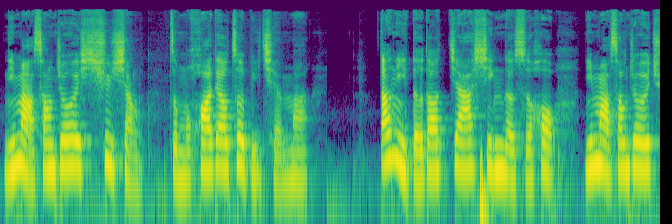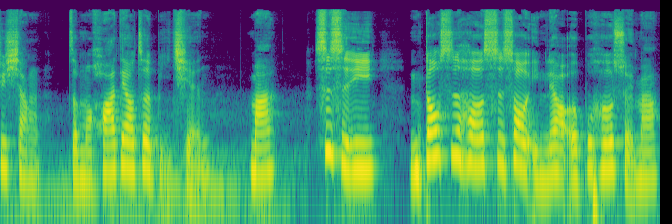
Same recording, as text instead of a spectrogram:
你马上就会去想怎么花掉这笔钱吗？当你得到加薪的时候，你马上就会去想怎么花掉这笔钱吗？四十一。你都是喝市售饮料而不喝水吗？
